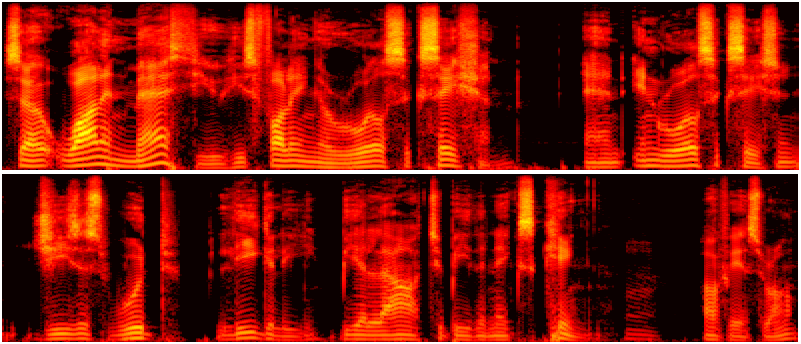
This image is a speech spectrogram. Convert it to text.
So while in Matthew he's following a royal succession, and in royal succession, Jesus would legally be allowed to be the next king Mm. of Israel.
